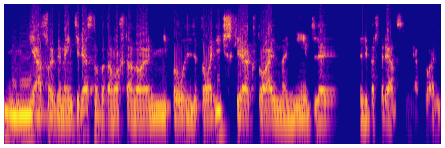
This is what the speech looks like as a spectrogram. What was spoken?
не особенно интересно, потому что оно не политологически актуально, ни для либертарианства не актуально.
